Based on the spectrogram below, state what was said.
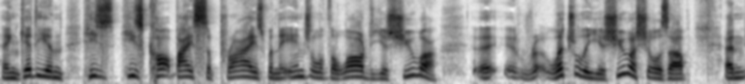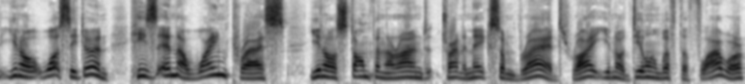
And Gideon, he's he's caught by surprise when the angel of the Lord, Yeshua, uh, literally Yeshua shows up, and you know what's he doing? He's in a wine press, you know, stomping around trying to make some bread, right? You know, dealing with the flour,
